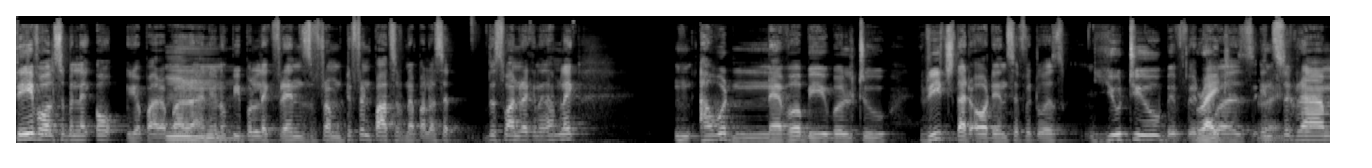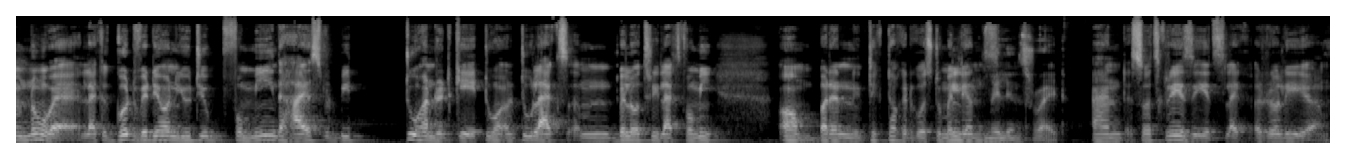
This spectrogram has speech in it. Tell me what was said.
they've also been like, oh, you're para para. And, Mm. you know, people like friends from different parts of Nepal have said, this one recognize. I'm like, n- I would never be able to reach that audience if it was YouTube, if it Right, was right. Instagram, nowhere. Like a good video on YouTube, for me, the highest would be 200k, 2, 2 lakhs, um, below 3 lakhs for me. Um, but in TikTok, it goes to millions. Millions, right? And so it's crazy. It's like a really, um,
